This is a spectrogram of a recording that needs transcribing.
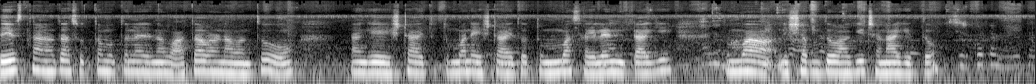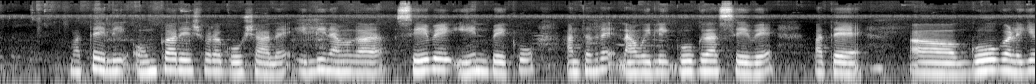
ದೇವಸ್ಥಾನದ ಸುತ್ತಮುತ್ತಲಿನ ವಾತಾವರಣವಂತೂ ನನಗೆ ಇಷ್ಟ ಆಯಿತು ತುಂಬಾ ಇಷ್ಟ ಆಯಿತು. ತುಂಬ ಸೈಲೆಂಟಾಗಿ ತುಂಬ ನಿಶಬ್ದವಾಗಿ ಚೆನ್ನಾಗಿತ್ತು. ಮತ್ತು ಇಲ್ಲಿ ಓಂಕಾರೇಶ್ವರ ಗೋಶಾಲೆ, ಇಲ್ಲಿ ನಮಗೆ ಸೇವೆ ಏನು ಬೇಕು ಅಂತಂದರೆ ನಾವು ಇಲ್ಲಿ ಗೋಗ್ರಾಸ್ ಸೇವೆ, ಮತ್ತು ಗೋಗಳಿಗೆ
